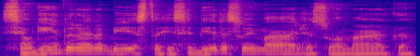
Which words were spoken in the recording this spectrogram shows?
se alguém adorar a besta, receber a sua imagem, a sua marca,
